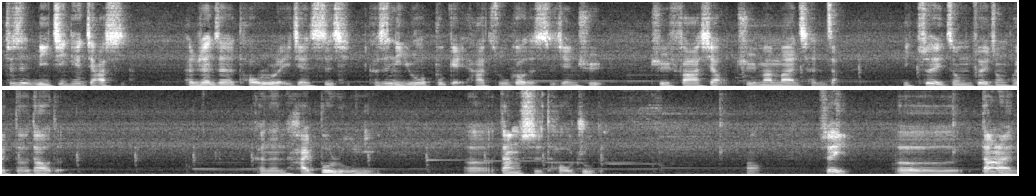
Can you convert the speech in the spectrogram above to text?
就是你今天假使很认真的投入了一件事情，可是你如果不给他足够的时间去去发酵，去慢慢成长，你最终最终会得到的，可能还不如你呃当时投注的。哦，所以呃，当然。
